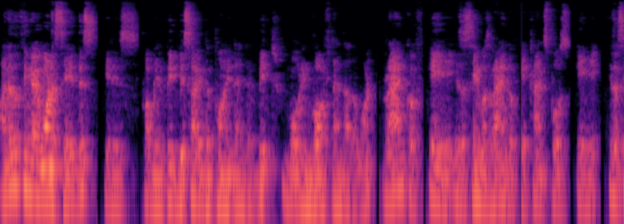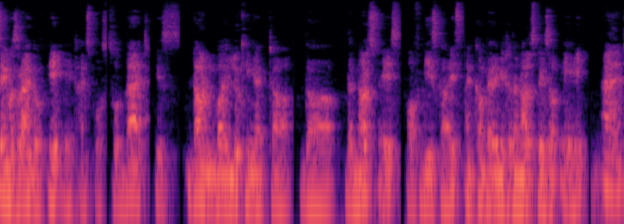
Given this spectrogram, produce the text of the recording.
Another thing I want to say, this it is probably a bit beside the point and a bit more involved than the other one. Rank of A is the same as rank of A transpose A is the same as rank of A A transpose. So that is done by looking at uh, the the null space of these guys and comparing it to the null space of A and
